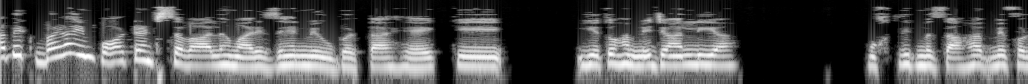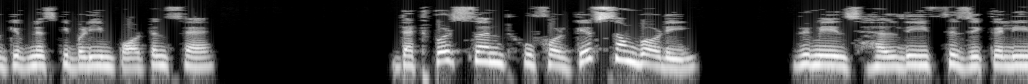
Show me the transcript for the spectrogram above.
اب ایک بڑا امپورٹینٹ سوال ہمارے ذہن میں ابھرتا ہے کہ یہ تو ہم نے جان لیا مختلف مذاہب میں فار کی بڑی امپورٹینس ہے that person who forgive some body remains healthy physically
